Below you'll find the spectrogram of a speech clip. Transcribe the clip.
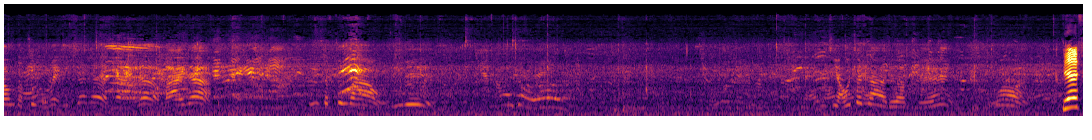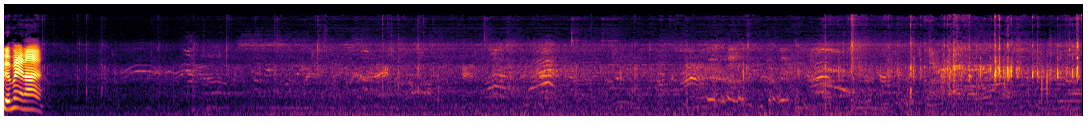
nhau tập trung của mẹ. Đi trước nhá chào nhá bài nhá. Đi tập trung vào. Đi đi. Chéo chân ra là được. Thế đúng rồi. Đi ra phía mẹ này.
